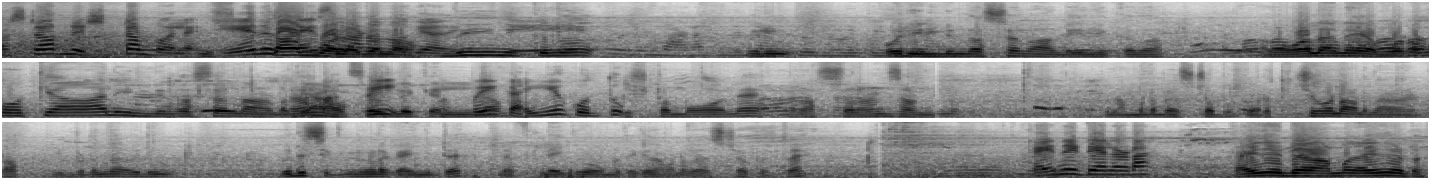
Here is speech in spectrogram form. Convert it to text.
റെസ്റ്റോറന്റ് ഇഷ്ടം പോലെ. ഏത് സൈസ് പോലെ ഇത് ഈ നിൽക്കുന്ന ഒരു ഒരു ഇന്ത്യൻ റെസ്റ്റോറന്റ് ആണ് ഈ നിൽക്കുന്നത്. അതുപോലെ തന്നെ എവിടെ നോക്കിയാലും ഇന്ത്യൻ റെസ്റ്റോറന്റ് ആണ് സൈഡിലേക്ക് ഇഷ്ടംപോലെ റെസ്റ്റോറന്റ്സ് ഉണ്ട്. നമ്മുടെ ബസ് സ്റ്റോപ്പ് കുറച്ചും കൂടെ നടന്നതാണ് കേട്ടോ. ഇവിടുന്ന് ഒരു ഒരു സിഗ്നൽ കൂടെ കഴിഞ്ഞിട്ട് ലെഫ്റ്റിലേക്ക് പോകുമ്പോഴത്തേക്ക് നമ്മുടെ ബസ് സ്റ്റോപ്പ് എത്തേ. കൈ നീട്ടിയാലോടാ. കൈ നീട്ടോ അമ്മ കൈ നീട്ടോ.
